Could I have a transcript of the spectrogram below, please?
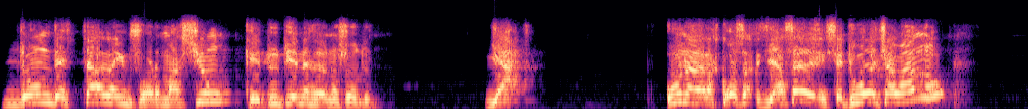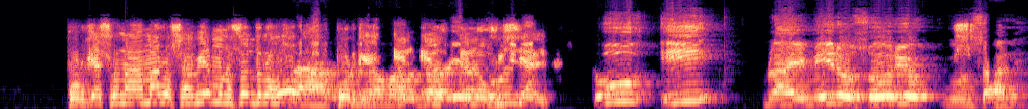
¿dónde está la información que tú tienes de nosotros? Ya. Una de las cosas, ya se, se estuvo chavando, porque eso nada más lo sabíamos nosotros los dos, Claro, porque el, lo el- sabía el tú y- oficial, Tú y Vladimir Osorio González.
